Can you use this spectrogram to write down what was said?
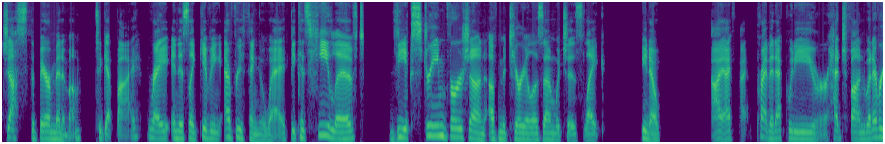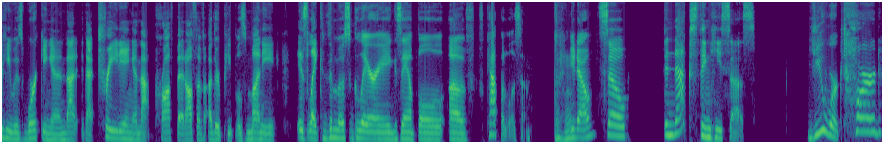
just the bare minimum to get by, right? And is like giving everything away because he lived the extreme version of materialism, which is like, you know, I, I, private equity or hedge fund, whatever he was working in, that that trading and that profit off of other people's money is like the most glaring example of capitalism. Mm-hmm. You know? So the next thing he says, you worked hard,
